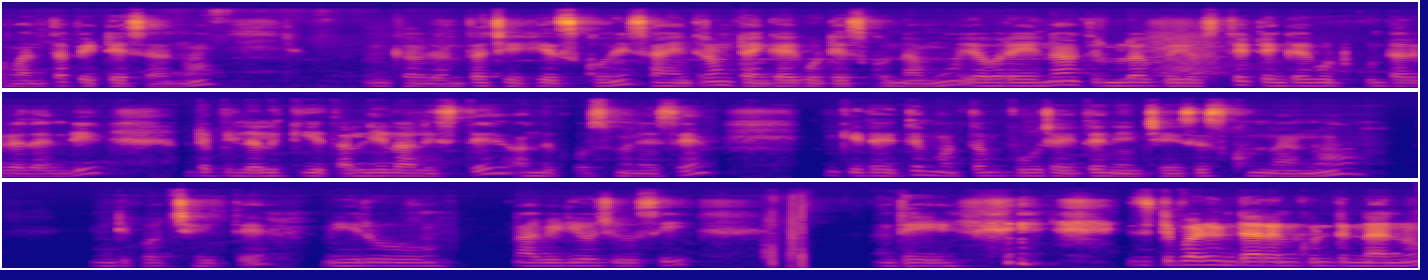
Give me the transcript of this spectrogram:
అవంతా పెట్టేశాను. ఇంకా అదంతా చేసేసుకొని సాయంత్రం టెంకాయ కొట్టేసుకున్నాము. ఎవరైనా తిరుమలకి పోయి వస్తే టెంకాయ కొట్టుకుంటారు కదండి. అంటే పిల్లలకి తల్లీలాలు ఇస్తే అందుకోసం అనేసి ఇంక ఇదైతే మొత్తం పూజ అయితే నేను చేసేసుకున్నాను. ఇంటికి వచ్చి అయితే మీరు నా వీడియో చూసి అంటే ఇష్టపడి ఉంటారనుకుంటున్నాను.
